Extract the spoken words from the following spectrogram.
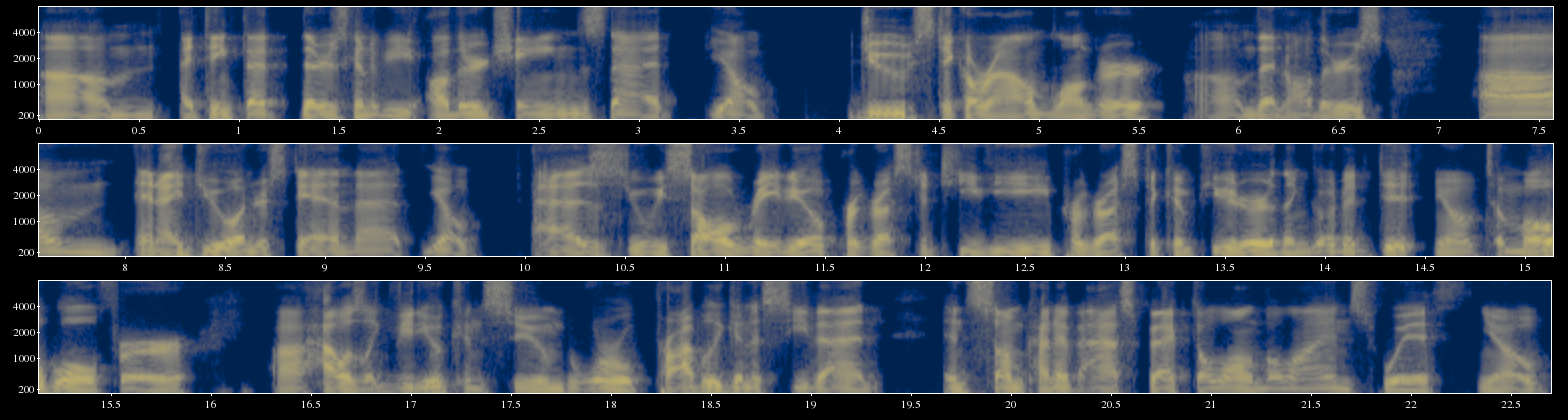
um, I think that there's going to be other chains that you know do stick around longer um, than others. Um, and I do understand that you know as you know, we saw radio progress to TV, progress to computer, then go to di- you know to mobile for uh, how is like video consumed. We're probably going to see that in some kind of aspect along the lines with you know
